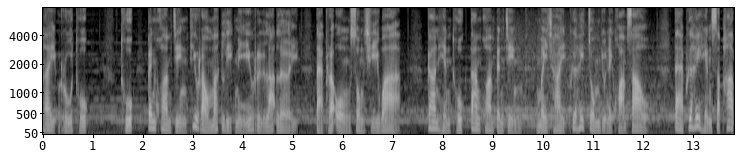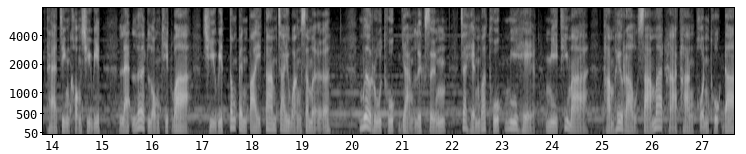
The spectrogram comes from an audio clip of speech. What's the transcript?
ให้รู้ทุกข์ทุกข์ เป็นความจริงที่เรามักหลีกหนีหรือละเลย แต่พระองค์ทรงชี้ว่า การเห็นทุกข์ตามความเป็นจริง ไม่ใช่เพื่อให้จมอยู่ในความเศร้า แต่เพื่อให้เห็นสภาพแท้จริงของชีวิต และเลิศหลงคิดว่า ชีวิตต้องเป็นไปตามใจหวังเสมอ เมื่อรู้ทุกข์อย่างลึกซึ้ง จะเห็นว่าทุกข์มีเหตุ มีที่มาทำให้เราสามารถหาทางพ้นทุกได้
